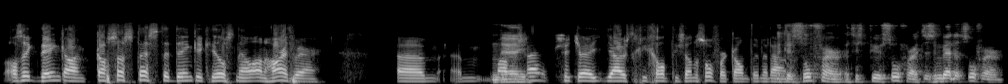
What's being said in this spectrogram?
als ik denk aan kassas testen, denk ik heel snel aan hardware. Um, maar nee. waarschijnlijk zit je juist gigantisch aan de softwarekant inderdaad. Het is software, het is puur software, het is embedded software.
